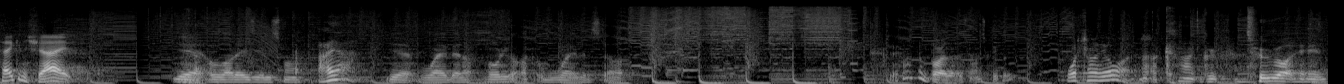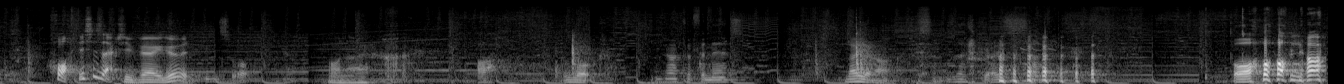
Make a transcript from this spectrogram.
taking shape. Yeah, a lot easier this one. Oh yeah. Yeah, way better. I've already got like a way better start. Do I can borrow those ones quickly? What's wrong with your one? No, I can't grip two right hands. Oh, this is actually very good. You can swap. Oh no. Oh, look. I'm going for finesse. No, you're not. That's gross. Oh no.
